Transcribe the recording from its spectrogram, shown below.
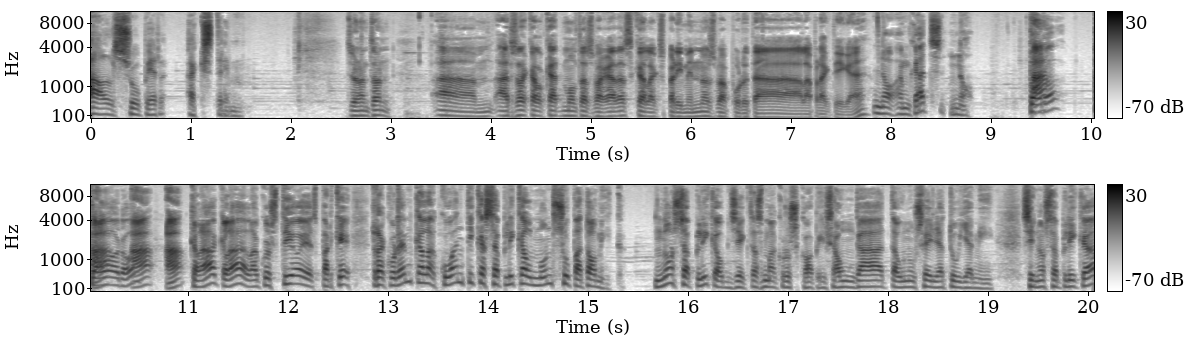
al super extrem. Joan Anton, um, has recalcat moltes vegades que l'experiment no es va portar a la pràctica, eh? No, amb gats no. Però, Ah, però... ah, ah. Clar, clar, la qüestió és perquè recordem que la quàntica s'aplica al món subatòmic. No s'aplica a objectes macroscòpics, a un gat, a un ocell, a tu i a mi, sinó s'aplica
